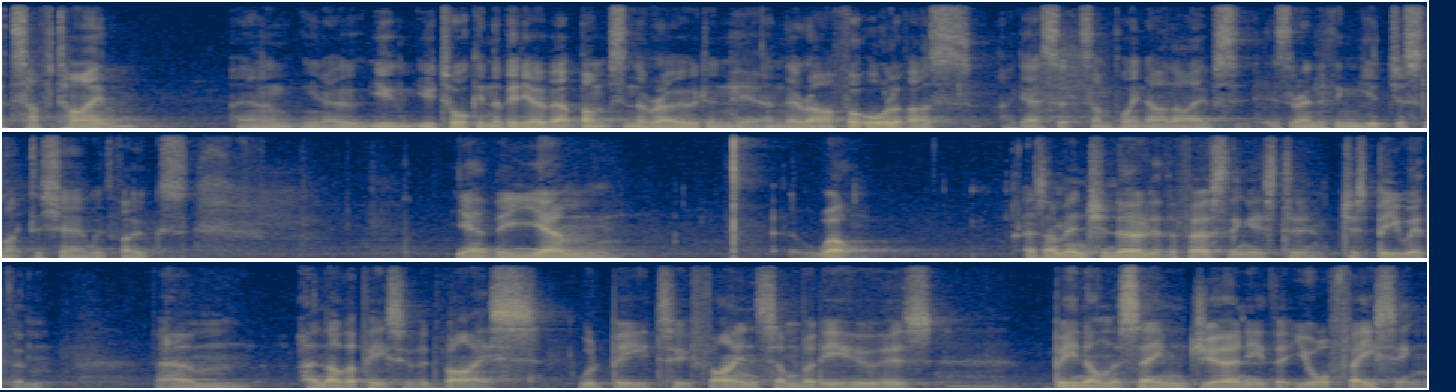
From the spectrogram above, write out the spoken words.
a tough time, um, you know, you, you talk in the video about bumps in the road, and, yeah. and there are for all of us. I guess, at some point in our lives. Is there anything you'd just like to share with folks? Yeah, the, um, well, as I mentioned earlier, the first thing is to just be with them. Um, another piece of advice would be to find somebody who has been on the same journey that you're facing.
